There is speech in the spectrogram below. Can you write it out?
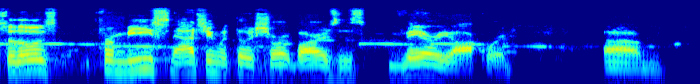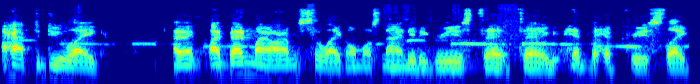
so those for me snatching with those short bars is very awkward. Um, I have to do like I, I bend my arms to like almost 90 degrees to, to hit the hip crease. Like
